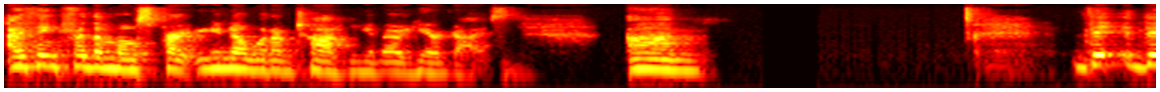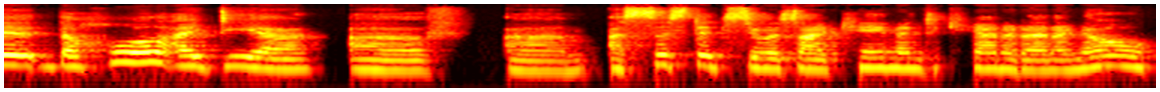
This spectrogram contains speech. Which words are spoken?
I think for the most part, you know what I'm talking about here, guys. Um, the, the, the whole idea of um, assisted suicide came into Canada. And I know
